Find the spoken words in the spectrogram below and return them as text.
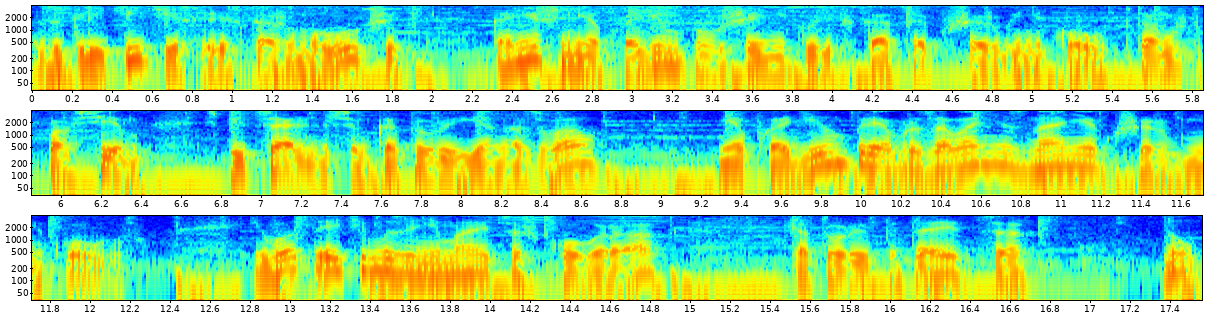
закрепить их или, скажем, улучшить, конечно, необходимо повышение квалификации акушеров-гинекологов, потому что по всем специальностям, которые я назвал, необходимо преобразование знаний акушеров-гинекологов. И вот этим и занимается школа РАК – которая пытается, ну,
